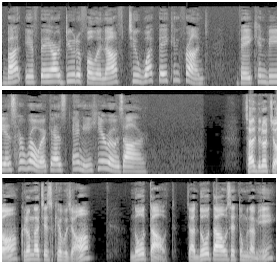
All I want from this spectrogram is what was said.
But if they are dutiful enough to what they confront, they can be as heroic as any heroes are. 잘 들었죠? 그럼 같이 해석해보죠. No doubt. 자, no doubt의 동그라미.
